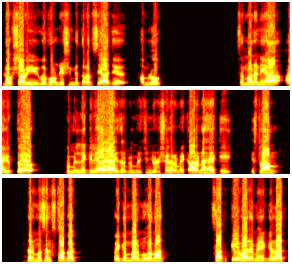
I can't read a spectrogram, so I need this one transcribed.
लोकशाही युवा फाउंडेशन की तरफ से आज हम लोग सम्माननीय आयुक्त को मिलने के लिए आया है। इधर पिंपरी चिंचवड़ शहर में कारण है कि इस्लाम धर्म संस्थापक पैगंबर मोहम्मद साहब के बारे में गलत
